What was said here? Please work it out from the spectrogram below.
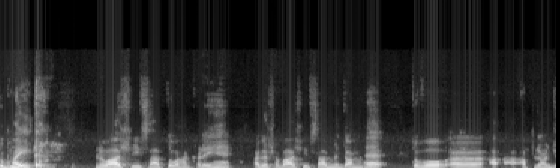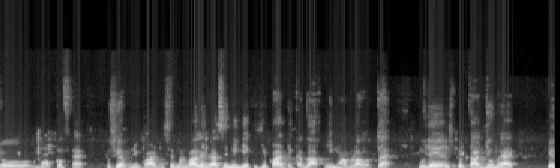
तो भाई नवाज़ शरीफ साहब तो वहाँ खड़े हैं। अगर शबाज शरीफ साहब में दम है तो वो आ, आ, अपना जो मौकफ है उसे अपनी पार्टी से मनवा लें। वैसे भी ये किसी पार्टी का दाखिली मामला होता है। मुझे इस पर ताजुब है कि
